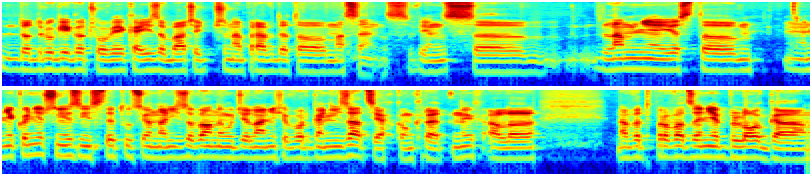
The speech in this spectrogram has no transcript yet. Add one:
do drugiego człowieka i zobaczyć, czy naprawdę to ma sens. Więc e, dla mnie jest to niekoniecznie zinstytucjonalizowane udzielanie się w organizacjach konkretnych, ale nawet prowadzenie bloga,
